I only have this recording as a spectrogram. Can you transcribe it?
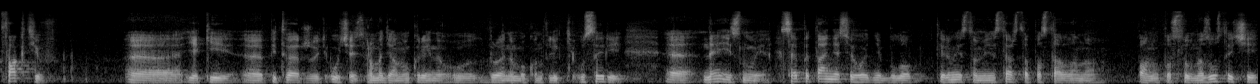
фактів, е, які е, підтверджують участь громадян України у збройному конфлікті у Сирії, е, не існує. Це питання сьогодні було керівництвом міністерства поставлено пану послу на зустрічі.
